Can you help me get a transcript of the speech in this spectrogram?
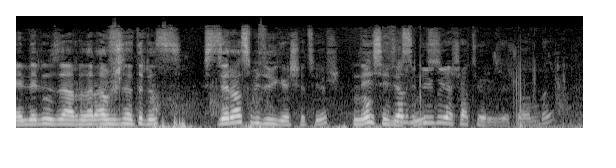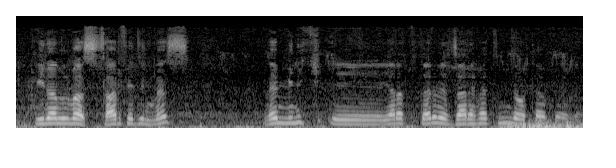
ellerinizle arıları avuçladınız. Size nasıl bir duygu yaşatıyor? Ne Çok güzel hissediyorsunuz? bir duygu yaşatıyor bize şu anda. İnanılmaz, tarif edilmez ve minik e, yaratıkları ve zarafetini de ortaya koyarlar.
